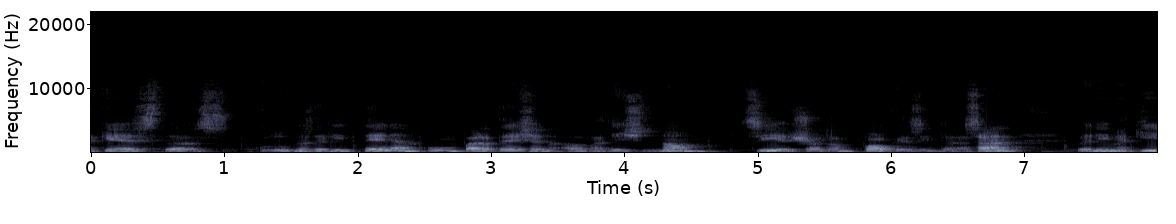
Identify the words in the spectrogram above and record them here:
aquestes columnes d'aquí tenen, comparteixen el mateix nom. Sí, això tampoc és interessant. Venim aquí,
